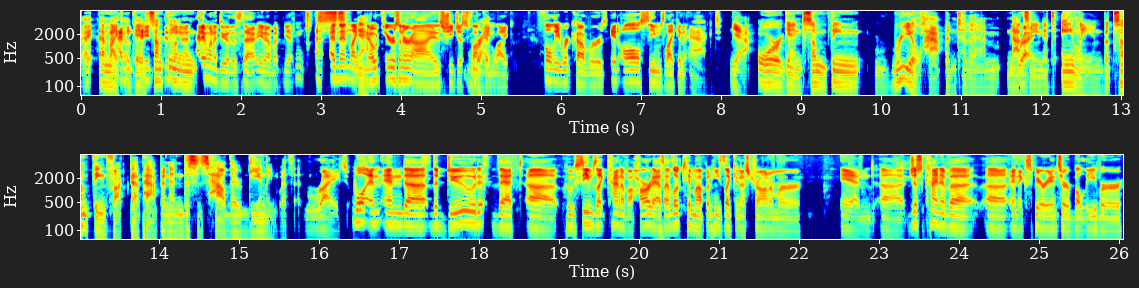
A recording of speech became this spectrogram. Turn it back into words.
I, am like, I okay, something. I didn't, wanna, I didn't want to do this, that you know, but yeah. And then like Yeah. no tears in her eyes. She just fucking Right. like fully recovers. It all seems like an act. Yeah. Or again, something real happened to them. Not Right. saying it's alien, but something fucked up happened, and this is how they're dealing with it. Right. Well, and and uh, the dude that uh, who seems like kind of a hard ass. I looked him up, and he's like an astronomer and uh, just kind of a uh, an experiencer believer.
